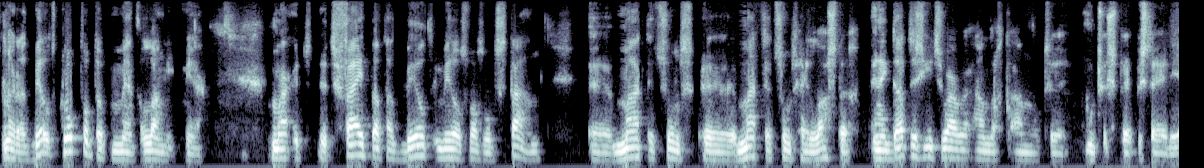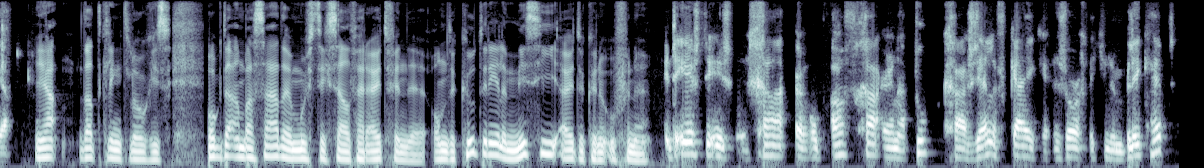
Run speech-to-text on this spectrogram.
Maar dat beeld klopt op dat moment al lang niet meer. Maar het, het feit dat dat beeld inmiddels was ontstaan, uh, maakt, het soms, uh, maakt het soms heel lastig. En ik, dat is iets waar we aandacht aan moeten, moeten besteden, ja. Ja, dat klinkt logisch. Ook de ambassade moest zichzelf heruitvinden om de culturele missie uit te kunnen oefenen. Het eerste is, ga erop af, ga er naartoe, ga zelf kijken en zorg dat je een blik hebt.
